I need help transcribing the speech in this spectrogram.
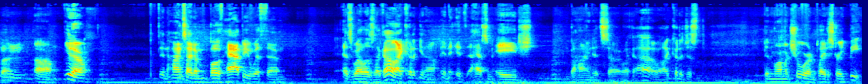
but Mhm. um, you know, in hindsight, I'm both happy with them, as well as like, oh, I could, you know, and it, I have some age behind it, so like, oh, well, I could have just been more mature and played a straight beat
